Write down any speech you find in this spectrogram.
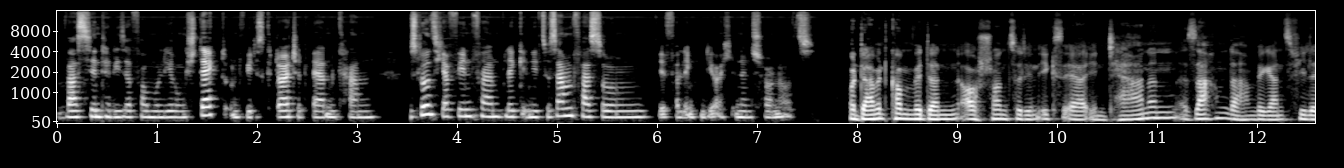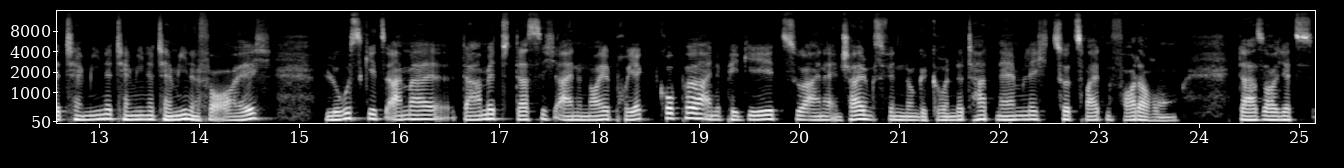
was hinter dieser Formulierung steckt und wie das gedeutet werden kann. Es lohnt sich auf jeden Fall ein Blick in die Zusammenfassung. Wir verlinken die euch in den Show Notes. Und damit kommen wir dann auch schon zu den XR-internen Sachen. Da haben wir ganz viele Termine, Termine, Termine für euch. Los geht's einmal damit, dass sich eine neue Projektgruppe, eine PG, zu einer Entscheidungsfindung gegründet hat, nämlich zur zweiten Forderung. Da soll jetzt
